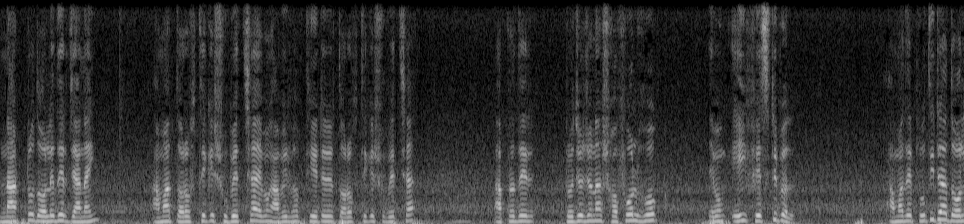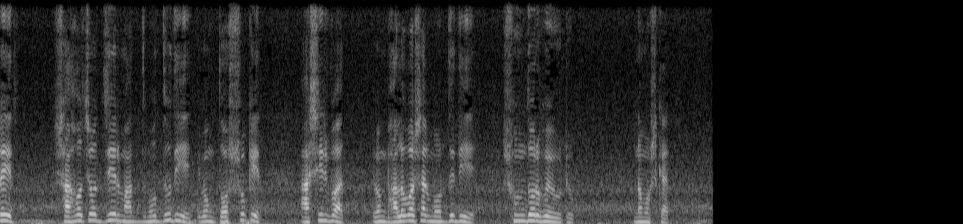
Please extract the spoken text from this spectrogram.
নাট্য দলেদের জানাই আমার তরফ থেকে শুভেচ্ছা এবং আবির্ভাব থিয়েটারের তরফ থেকে শুভেচ্ছা। আপনাদের প্রযোজনা সফল হোক এবং এই ফেস্টিভ্যাল আমাদের প্রতিটা দলের সাহচর্যের মাধ্য- দিয়ে এবং দর্শকের আশীর্বাদ এবং ভালোবাসার মধ্যে দিয়ে সুন্দর হয়ে উঠুক। নমস্কার।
